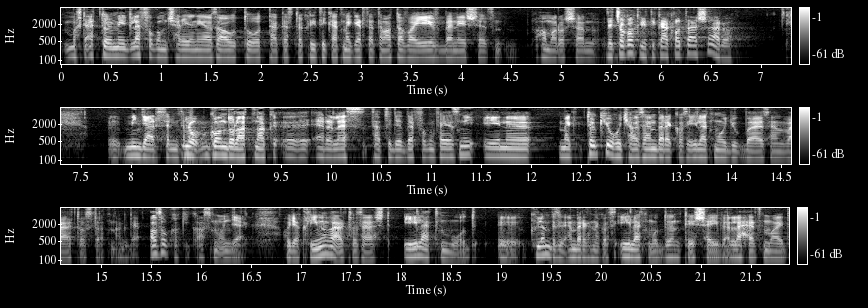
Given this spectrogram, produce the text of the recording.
most ettől még le fogom cserélni az autót, tehát ezt a kritikát megértettem a tavalyi évben, és ez hamarosan... De csak a kritikák hatására? Mindjárt szerintem Jó. a gondolatnak erre lesz, tehát hogy be fogom fejezni. Én meg tök jó, hogyha az emberek az életmódjukba ezen változtatnak, de azok, akik azt mondják, hogy a klímaváltozást életmód, különböző embereknek az életmód döntéseivel lehet majd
